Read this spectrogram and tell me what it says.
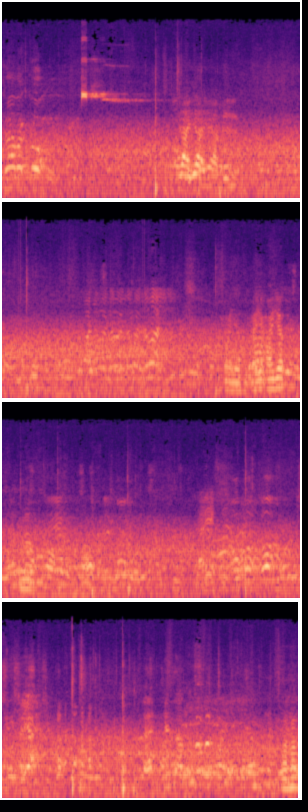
Справа кто? Понятно. А я, а я, ну, ага.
